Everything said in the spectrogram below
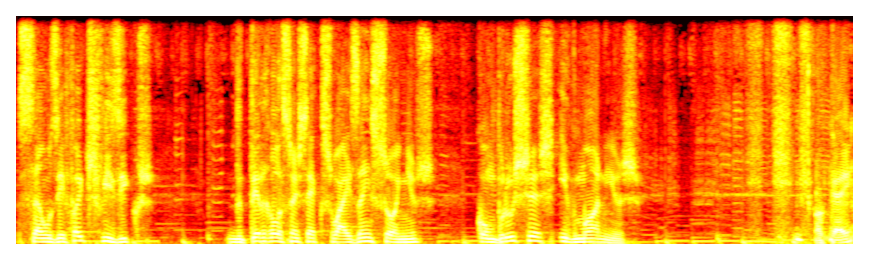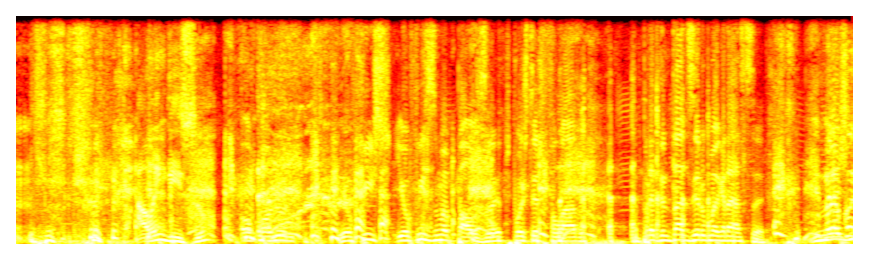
são os efeitos físicos de ter relações sexuais em sonhos com bruxas e demónios. Ok? Além disso, Oh, Nuno, eu fiz, eu fiz uma pausa depois de teres falado para tentar dizer uma graça. Mas, não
